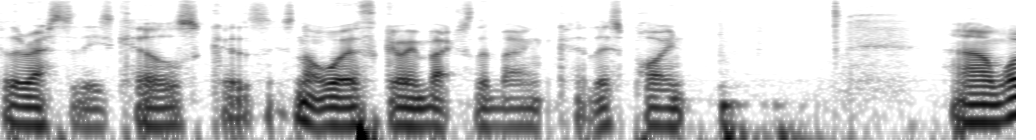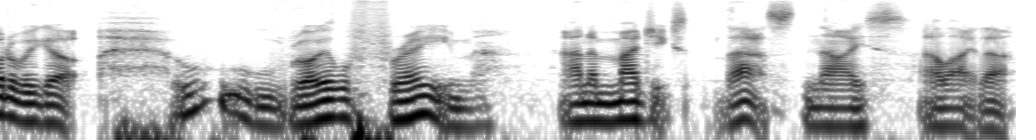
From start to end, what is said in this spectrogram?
for the rest of these kills because it's not worth going back to the bank at this point. Uh, what do we got? Ooh, Royal Frame. And a magic... That's nice. I like that.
